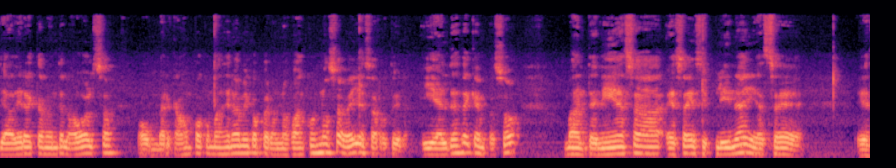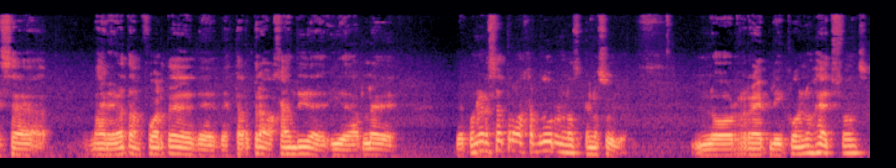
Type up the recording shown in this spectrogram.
ya directamente en la bolsa, o un mercado un poco más dinámico, pero en los bancos no se veía esa rutina. Y él desde que empezó mantenía esa, esa disciplina y ese, esa manera tan fuerte de, estar trabajando y de, darle, de ponerse a trabajar duro en lo, en lo, suyo. Lo replicó en los headphones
